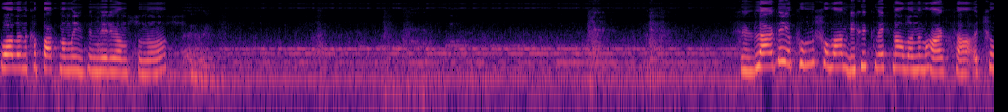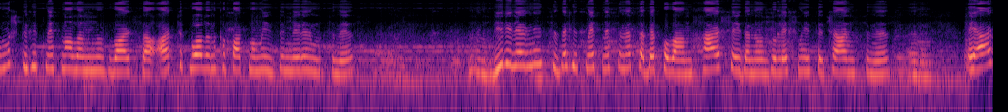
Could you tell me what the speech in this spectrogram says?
Bu alanı kapatmama izin veriyor musunuz? Sizlerde yapılmış olan bir hükmetme alanı varsa, açılmış bir hükmetme alanınız varsa artık bu alanı kapatmama izin verir misiniz? Birilerinin size hükmetmesine sebep olan her şeyden özgürleşmeyi seçer misiniz? Evet. Eğer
